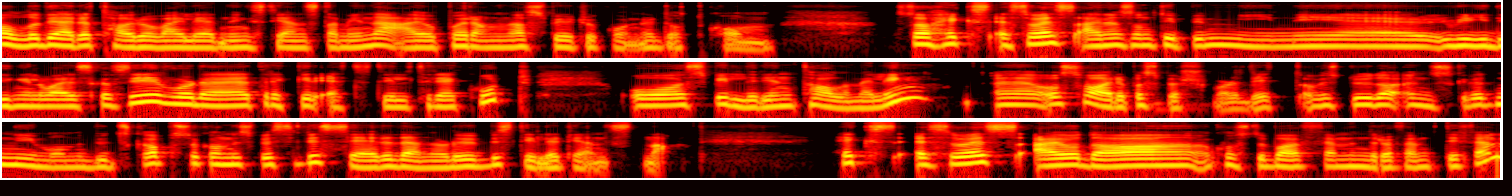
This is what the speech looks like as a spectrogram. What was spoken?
Alle de her tarotveiledningstjenestene mine er jo på ragnaspiritualcorner.com. Så Hex SOS er en sånn type mini-reading, eller hva jeg skal si, hvor det trekker ett til tre kort og spiller inn talemelding eh, og svarer på spørsmålet ditt. Og hvis du da ønsker et nymånebudskap, så kan du spesifisere det når du bestiller tjenesten, da. Hex SOS er jo da koster bare 555,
